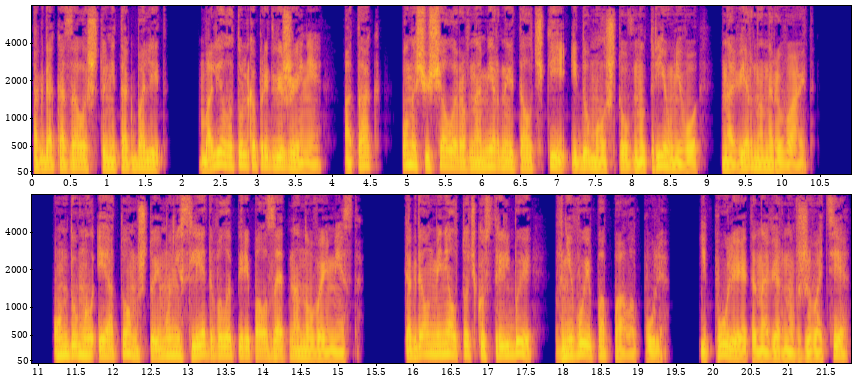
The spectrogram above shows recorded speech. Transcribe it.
тогда казалось, что не так болит. Болело только при движении, а так он ощущал равномерные толчки и думал, что внутри у него, наверное, нарывает. Он думал и о том, что ему не следовало переползать на новое место. Когда он менял точку стрельбы, в него и попала пуля. И пуля эта, наверное, в животе,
